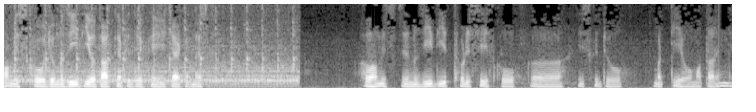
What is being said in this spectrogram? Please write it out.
ہم اس کو جو مزید یہ اتارتے ہیں، پھر دیکھتے ہیں کہ کیا کرنا ہے اس کا۔ اب ہم اس مزید یہ تھوڑی سی اس کو اس کا جو مٹی ہے وہ اتاریں گے۔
